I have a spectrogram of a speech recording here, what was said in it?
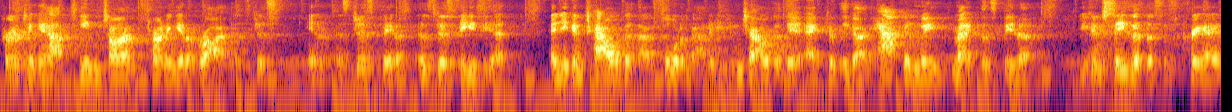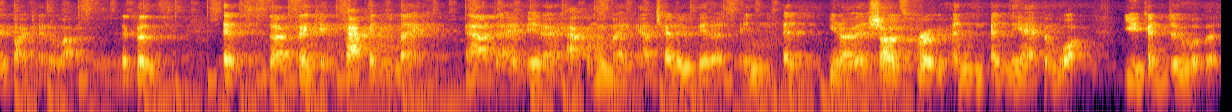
printing out 10 times trying to get it right. It's just, you know, it's just better. It's just easier. And you can tell that they've thought about it. You can tell that they're actively going, how can we make this better? You can see that this is created by tattoo artists because it's they're thinking, how can we make our day better? How can we make our tattoo better? And it, you know, it shows through in, in the app and what you can do with it.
